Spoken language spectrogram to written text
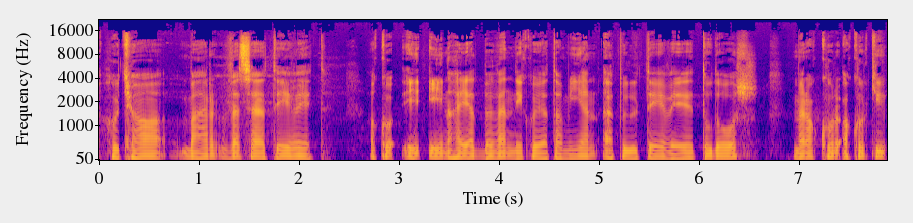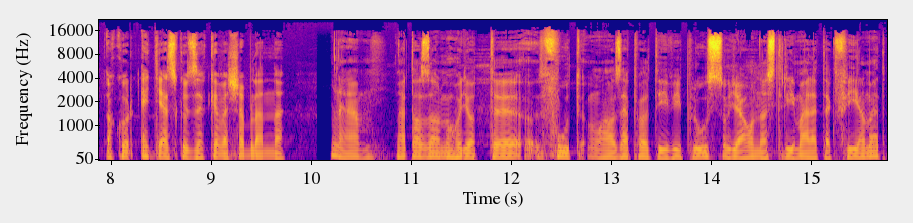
hogyha már veszel tévét, akkor én- a helyetben vennék olyat, ami ilyen Apple TV tudós, mert akkor, akkor, ki, akkor egy eszközzel kevesebb lenne. Nem, mert azzal, hogy ott fut az Apple TV Plus, ugye ahonnan streamelhetek filmet,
